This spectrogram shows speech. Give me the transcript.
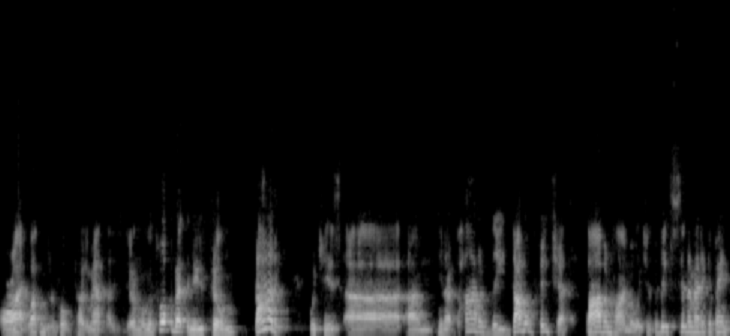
All right, welcome to the report from Tiger Mountain, ladies and gentlemen. We're going to talk about the new film Barbie which is uh, um, you know part of the double feature Barbenheimer, which is the big cinematic event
